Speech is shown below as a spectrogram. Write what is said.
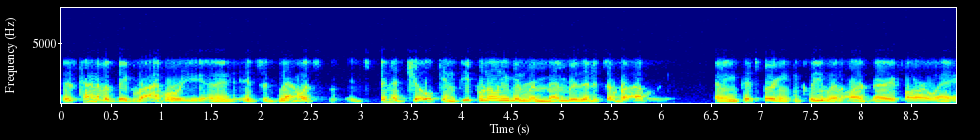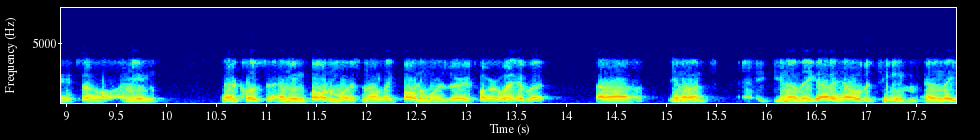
it's kind of a big rivalry, and it, it's now it's it's been a joke, and people don't even remember that it's a rivalry. I mean, Pittsburgh and Cleveland aren't very far away, so I mean, they're close. To, I mean, Baltimore's not like Baltimore's very far away, but uh, you know, it's you know they got a hell of a team, and they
